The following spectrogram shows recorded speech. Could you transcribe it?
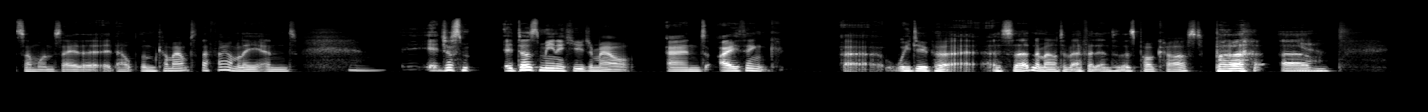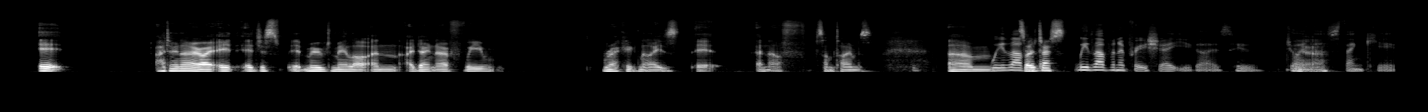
someone say that it helped them come out to their family, and it just it does mean a huge amount. And I think uh, we do put a certain amount of effort into this podcast, but um, it I don't know. I it it just it moved me a lot, and I don't know if we recognize it enough sometimes. Um, We love so just We love and appreciate you guys who join Yeah. us. Thank you.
